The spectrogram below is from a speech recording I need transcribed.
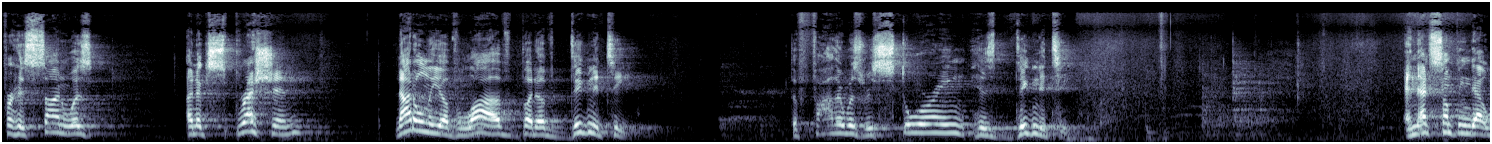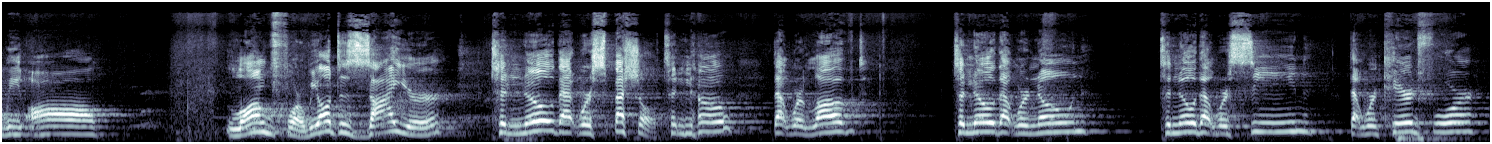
for his son was an expression not only of love, but of dignity. The Father was restoring his dignity. And that's something that we all long for. We all desire to know that we're special, to know that we're loved, to know that we're known, to know that we're seen, that we're cared for,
